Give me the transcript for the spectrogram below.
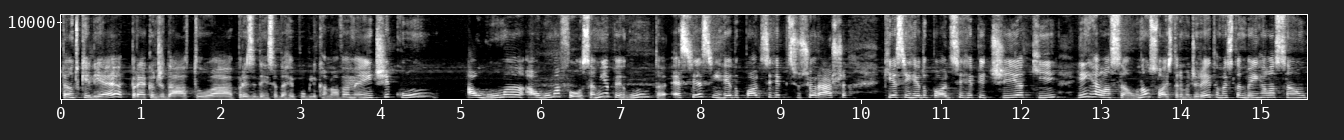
tanto que ele é pré-candidato à presidência da República novamente, com alguma, alguma força. A minha pergunta é se esse enredo pode se repetir, se o senhor acha que esse enredo pode se repetir aqui em relação não só à extrema-direita, mas também em relação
